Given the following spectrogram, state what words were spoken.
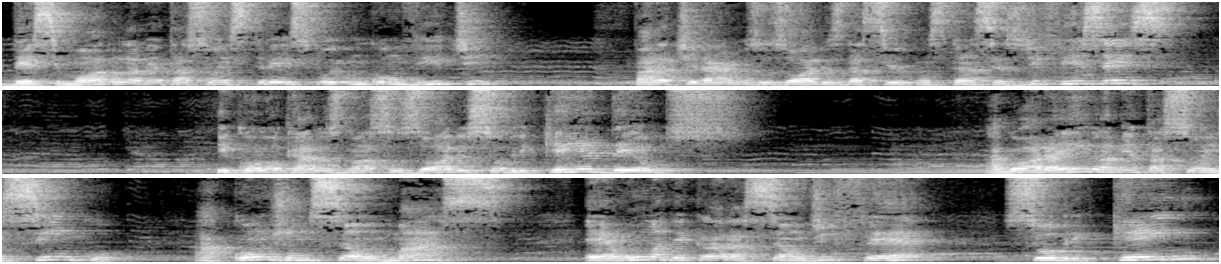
Desse modo, Lamentações 3 foi um convite para tirarmos os olhos das circunstâncias difíceis e colocar os nossos olhos sobre quem é Deus. Agora, em Lamentações 5, a conjunção mas é uma declaração de fé sobre quem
